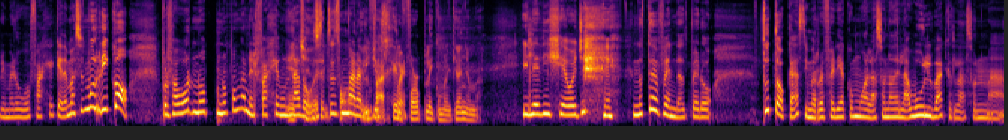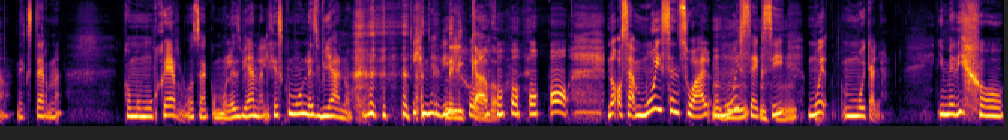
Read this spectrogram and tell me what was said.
primero hubo faje, que además es muy rico. Por favor, no, no pongan el faje a un lado. Esto es maravilloso. El faje, el foreplay, como le quieran llamar. Y le dije, oye, no te ofendas, pero tú tocas, y me refería como a la zona de la vulva, que es la zona externa, como mujer, o sea, como lesbiana. Le dije, es como un lesbiano. Y me dijo, Delicado. no, o sea, muy sensual, muy sexy, muy, muy cañón. Y me dijo,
